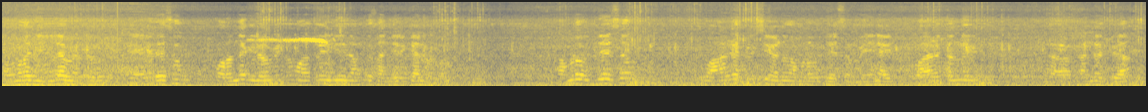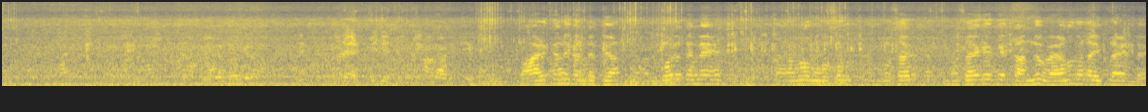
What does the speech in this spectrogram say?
നമ്മുടെ ജില്ല വിട്ടു. ഏകദേശം കുറഞ്ഞ കിലോമീറ്റർ മാത്രമേ ഇനി നമുക്ക് സഞ്ചരിക്കാനുള്ളൂ. നമ്മുടെ ഉദ്ദേശം വാഴ കൃഷിയാണ് നമ്മുടെ ഉദ്ദേശം. മെയിനായിട്ട് വാഴക്കന്ന് കണ്ടെത്തുക. വാഴക്കന്ന് കണ്ടെത്തുക. അതുപോലെ തന്നെ നമ്മൾ മൂസം മൂസ മൂസാക്കൊക്കെ കന്ന് വേണമെന്നുള്ള അഭിപ്രായമുണ്ട്.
